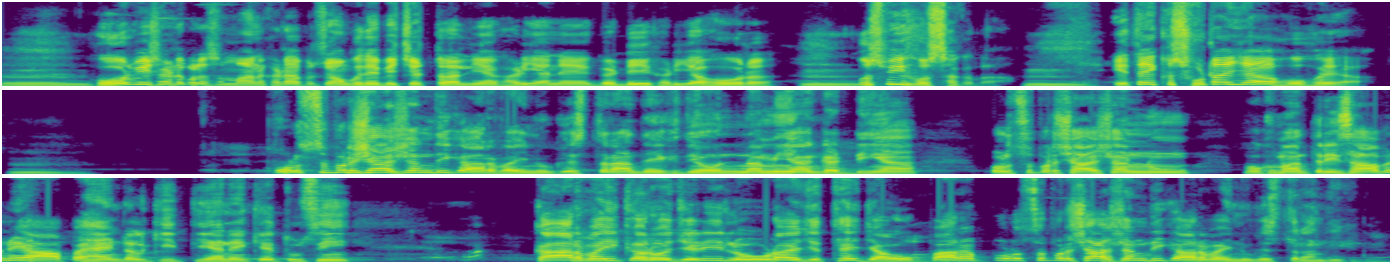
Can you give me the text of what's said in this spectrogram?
ਹੂੰ। ਹੋਰ ਵੀ ਸਾਡੇ ਕੋਲ ਸਮਾਨ ਖੜਾ ਚੌਂਕ ਦੇ ਵਿੱਚ ਟਰਾਲੀਆਂ ਖੜੀਆਂ ਨੇ ਗੱਡੀ ਖੜੀ ਆ ਹੋਰ ਹੂੰ। ਕੁਝ ਵੀ ਹੋ ਸਕਦਾ। ਹੂੰ। ਇਹ ਤਾਂ ਇੱਕ ਛੋਟਾ ਜਿਹਾ ਉਹ ਹੋਇਆ। ਹੂੰ। ਪੁਲਿਸ ਪ੍ਰਸ਼ਾਸਨ ਦੀ ਕਾਰਵਾਈ ਨੂੰ ਕਿਸ ਤਰ੍ਹਾਂ ਦੇਖਦੇ ਹੋ? ਨਵੀਆਂ ਗੱਡੀਆਂ ਪੁਲਿਸ ਪ੍ਰਸ਼ਾਸਨ ਨੂੰ ਮੁੱਖ ਮੰਤਰੀ ਸਾਹਿਬ ਨੇ ਆਪ ਹੈਂਡਲ ਕੀਤੀਆਂ ਨੇ ਕਿ ਤੁਸੀਂ ਕਾਰਵਾਈ ਕਰੋ, ਜਿਹੜੀ ਲੋੜ ਹੈ ਜਿੱਥੇ ਜਾਓ। ਪਰ ਪੁਲਿਸ ਪ੍ਰਸ਼ਾਸਨ ਦੀ ਕਾਰਵਾਈ ਨੂੰ ਕਿਸ ਤਰ੍ਹਾਂ ਦੇਖਦੇ ਹੋ?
